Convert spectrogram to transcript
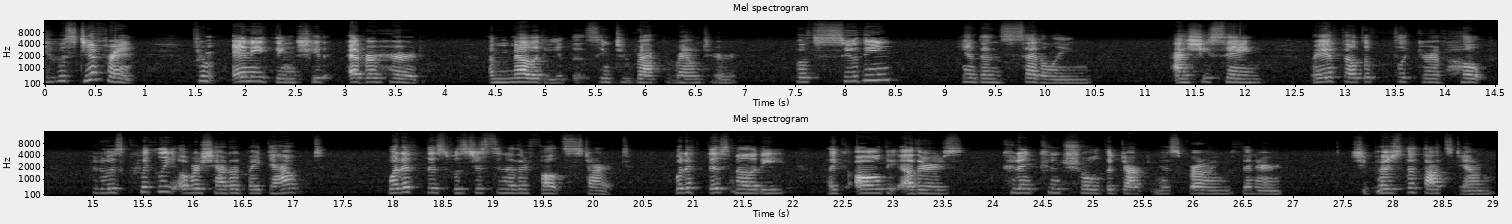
It was different from anything she had ever heard, a melody that seemed to wrap around her, both soothing and unsettling. As she sang, Rhea felt a flicker of hope, but it was quickly overshadowed by doubt. What if this was just another false start? What if this melody, like all the others, couldn't control the darkness growing within her? She pushed the thoughts down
